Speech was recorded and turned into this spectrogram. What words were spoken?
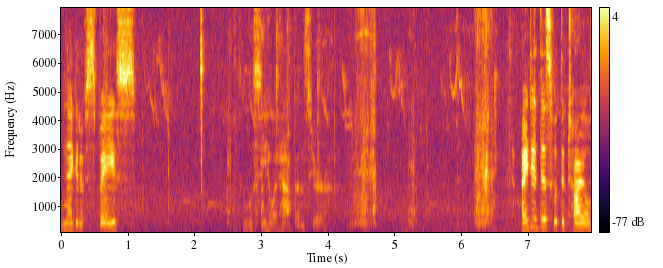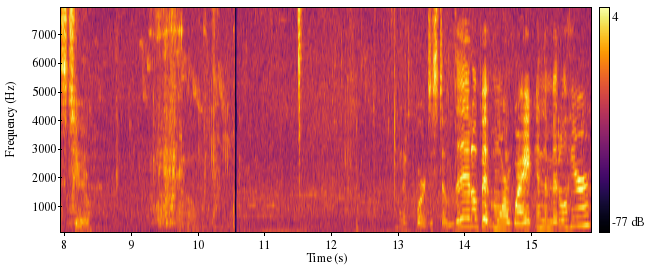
negative space. So we'll see what happens here. I did this with the tiles too. I'm going to pour just a little bit more white in the middle here.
